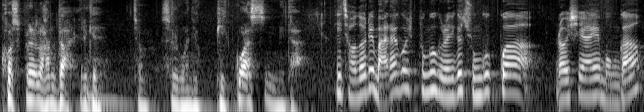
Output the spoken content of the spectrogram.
코스프레를 한다 이렇게 좀 슬그머니 비꼬았습니다. 이 저널이 말하고 싶은 건 그러니까 중국과 러시아의 뭔가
